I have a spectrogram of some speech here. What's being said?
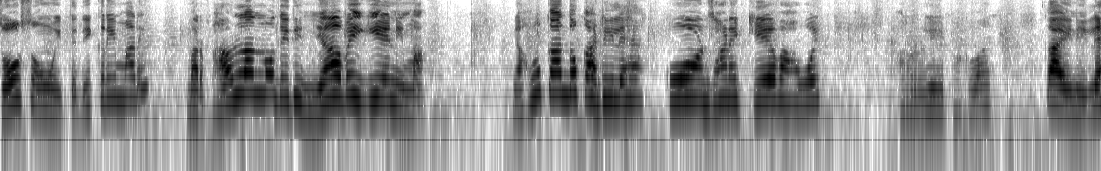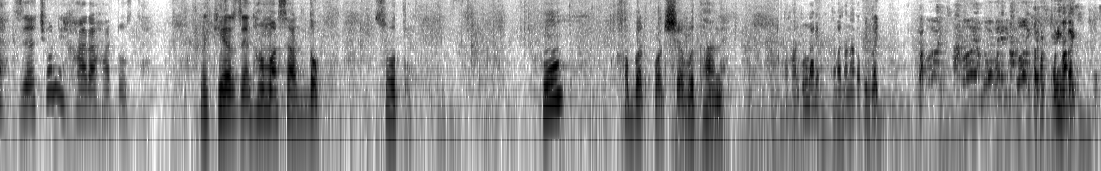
જોઉં હું તે દીકરી મારી. મારા ભાવલાન નો દીધી, ન્યા વહી ગઈ એની માં. ન્યા હું કાંદો કાઢી લે કોણ જાણે કેવા હોય? અરે ભગવાન, કાંઈ નહીં. લે, જે છો ને, હારા હાટું જ થાય. હવે ઘેર જઈને હમાસાટ દો જોતો હું? ખબર પડશે બધાને. Terima kasih.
